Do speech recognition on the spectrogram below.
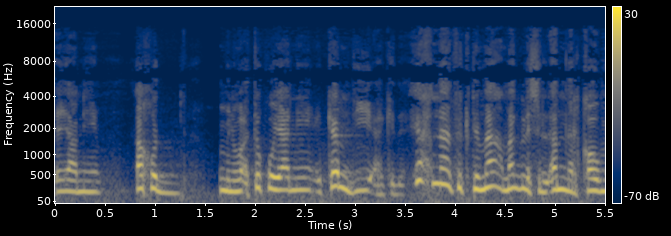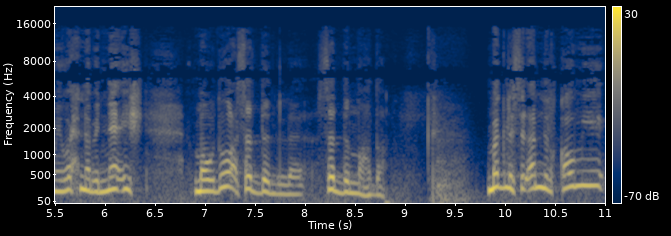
يعني أخد من وقتكم يعني كام دقيقة كده. إحنا في اجتماع مجلس الأمن القومي وإحنا بنناقش موضوع سد ال- سد النهضة. مجلس الأمن القومي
